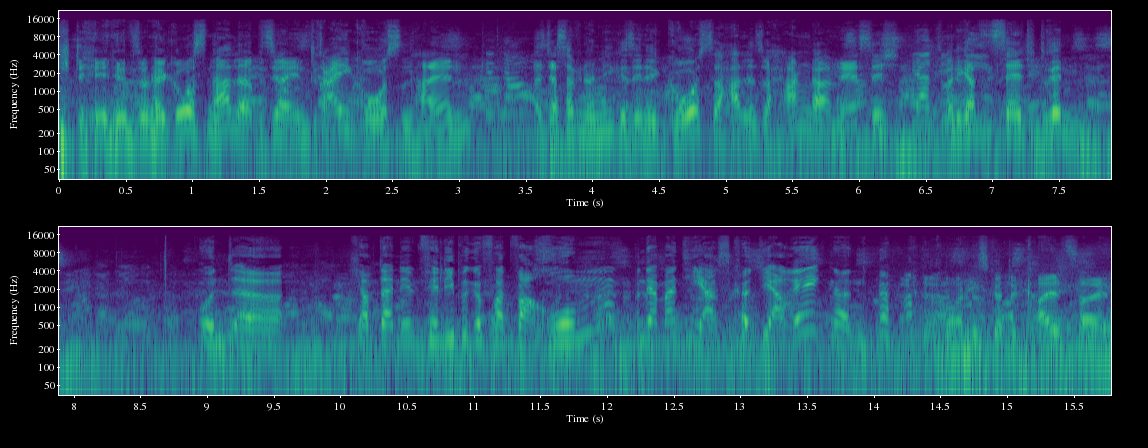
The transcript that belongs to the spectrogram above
stehen in so einer großen Halle, beziehungsweise in drei großen Hallen. Also das habe ich noch nie gesehen. Eine große Halle, so hangarmäßig. Ja, so und die ganzen Zelte drin. Und äh, ich habe dann den Felipe gefragt, warum? Und er meinte, ja, es könnte ja regnen. Und es könnte kalt sein.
